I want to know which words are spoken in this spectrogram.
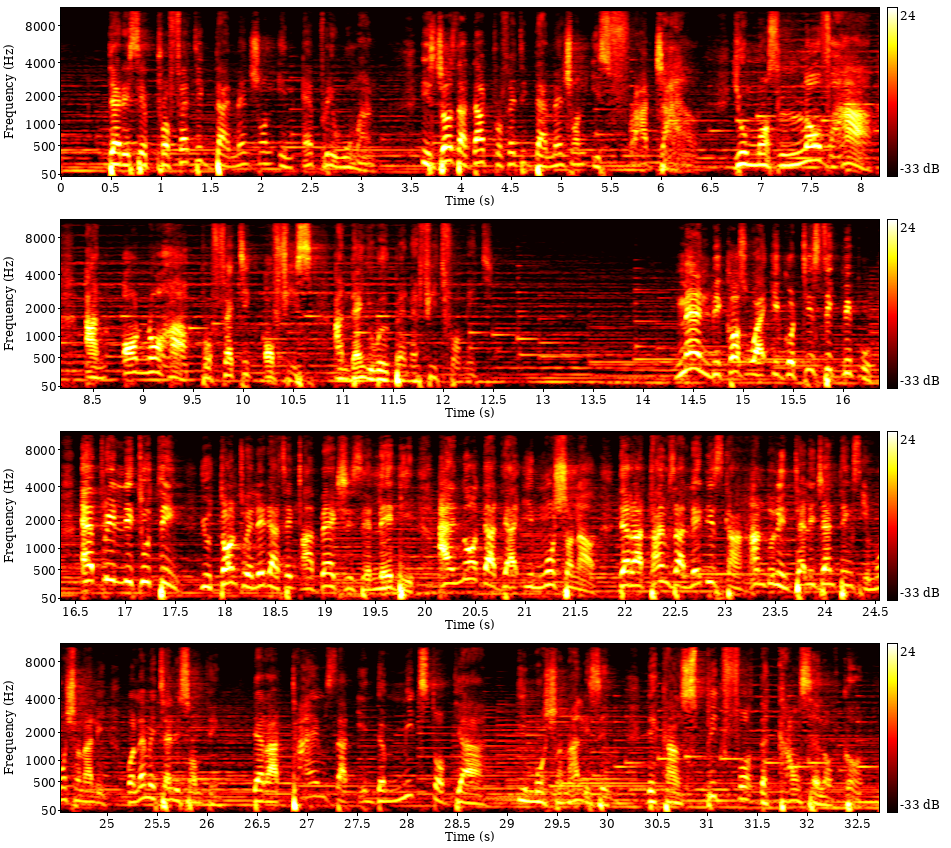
there is a prophetic dimension in every woman. It's just that that prophetic dimension is fragile. You must love her and honor her prophetic office and then you will benefit from it. Men because we're egotistic people every little thing you turn to a lady and say i beg she's a lady. I know that they are emotional. There are times that ladies can handle intelligent things emotionally but let me tell you something. There are times that in the midst of their emotionalism they can speak forth the counsel of god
